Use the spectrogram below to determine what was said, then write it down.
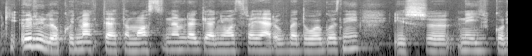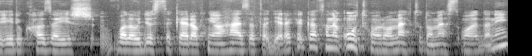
aki örülök, hogy megteltem azt, hogy nem reggel nyolcra járok be dolgozni, és négykor érjük haza, és valahogy össze kell rakni a házat, a gyerekeket, hanem otthonról meg tudom ezt oldani.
